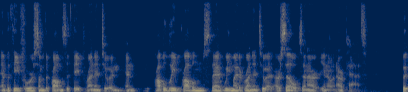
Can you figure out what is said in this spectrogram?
empathy for some of the problems that they've run into. And and probably problems that we might have run into ourselves in our you know in our past. But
